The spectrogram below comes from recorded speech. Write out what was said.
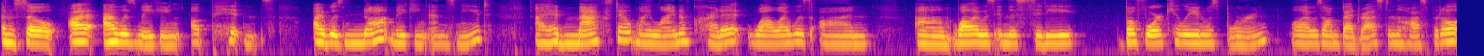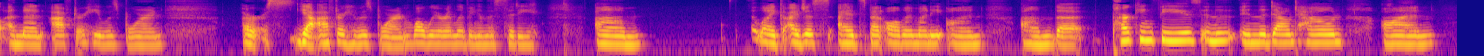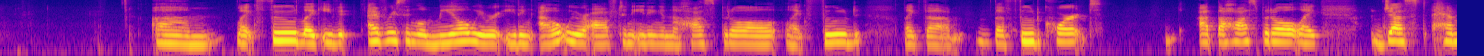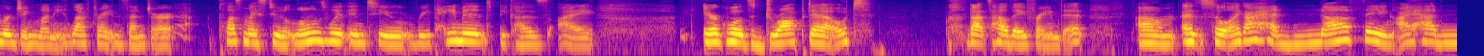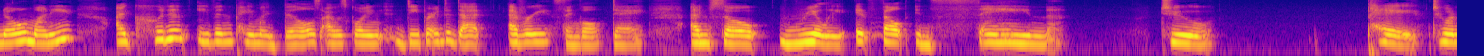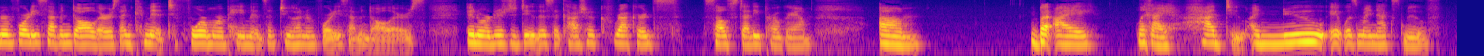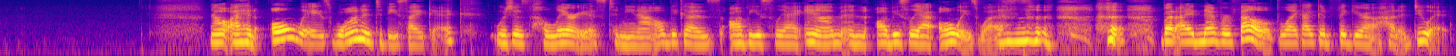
And so I I was making a pittance. I was not making ends meet. I had maxed out my line of credit while I was on, um, while I was in the city before Killian was born, while I was on bed rest in the hospital, and then after he was born, or yeah, after he was born, while we were living in the city. Um, like I just I had spent all my money on um, the parking fees in the in the downtown on um like food like even every single meal we were eating out we were often eating in the hospital like food like the the food court at the hospital like just hemorrhaging money left right and center. Plus my student loans went into repayment because i air quotes dropped out. That's how they framed it. Um and so like i had nothing. I had no money I couldn't even pay my bills. I was going deeper into debt every single day. And so, really, it felt insane to pay $247 and commit to four more payments of $247 in order to do this Akashic Records self study program. Um, but I, like, I had to. I knew it was my next move. Now, I had always wanted to be psychic, which is hilarious to me now because obviously I am, and obviously I always was. but I never felt like I could figure out how to do it.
